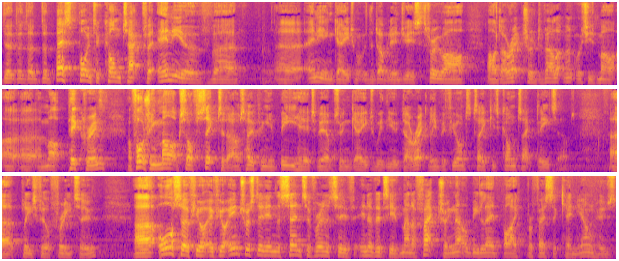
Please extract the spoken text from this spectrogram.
the, the, the best point of contact for any of uh, uh, any engagement with the WMG is through our, our Director of Development, which is Mark, uh, uh, uh, Mark Pickering. Unfortunately, Mark's off sick today. I was hoping he'd be here to be able to engage with you directly, but if you want to take his contact details, uh, please feel free to. Uh, also, if you're, if you're interested in the Centre for Innovative, Innovative Manufacturing, that will be led by Professor Ken Young, who's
